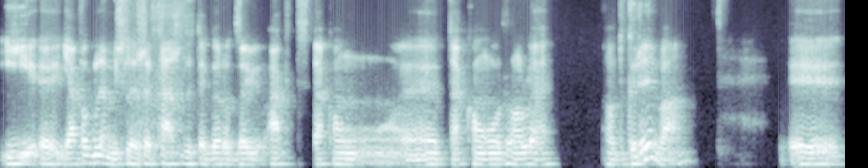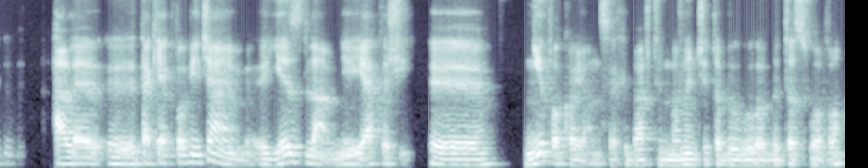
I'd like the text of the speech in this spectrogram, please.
I y, ja w ogóle myślę, że każdy tego rodzaju akt taką, y, taką rolę odgrywa ale y, tak jak powiedziałem, jest dla mnie jakoś niepokojące, chyba w tym momencie to byłoby to słowo,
